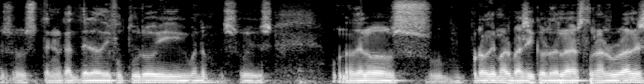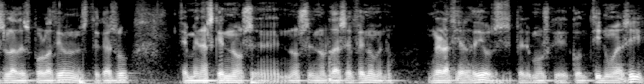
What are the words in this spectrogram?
Eso es tener cantera de futuro y bueno, eso es uno de los problemas básicos de las zonas rurales, la despoblación, en este caso, en que no se, no se nos da ese fenómeno gracias a Dios, esperemos que continúe así.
